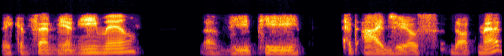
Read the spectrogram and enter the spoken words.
They can send me an email, uh, vp at igeos.net,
